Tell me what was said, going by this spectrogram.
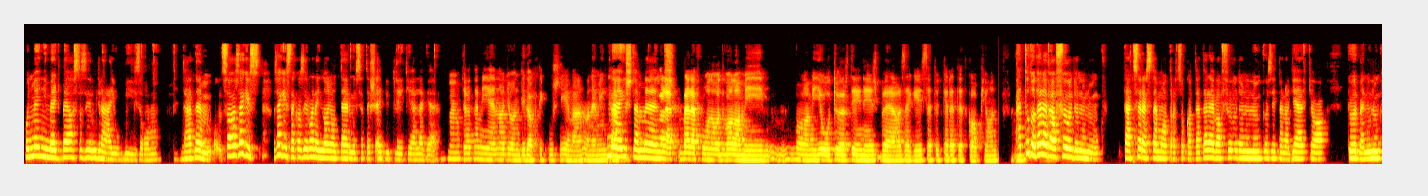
hogy mennyi megy be, azt azért úgy rájuk bízom. Tehát nem, szóval az, egész, az egésznek azért van egy nagyon természetes együttlét jellege. Tehát nem ilyen nagyon didaktikus nyilván, hanem inkább ne, Isten ments. Bele, belefonod valami, valami jó történésbe az egészet, hogy keretet kapjon. Hát tudod, eleve a földön ülünk, tehát szereztem matracokat, tehát eleve a földön ülünk, középen a gyertya, körben ülünk,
